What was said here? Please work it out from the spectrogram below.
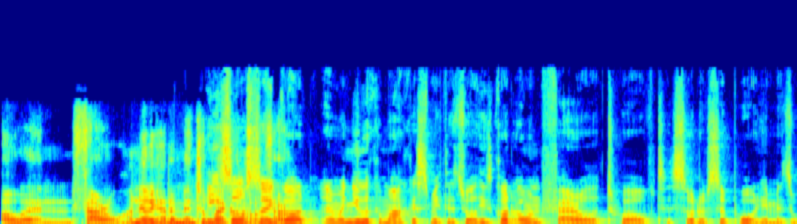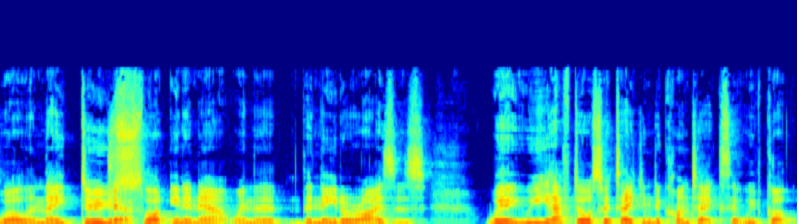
Owen Farrell. I know he had a mental He's also got, and when you look at Marcus Smith as well, he's got Owen Farrell at 12 to sort of support him as well. And they do Yeah. slot in and out when the, the need arises. We, we have to also take into context that we've got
